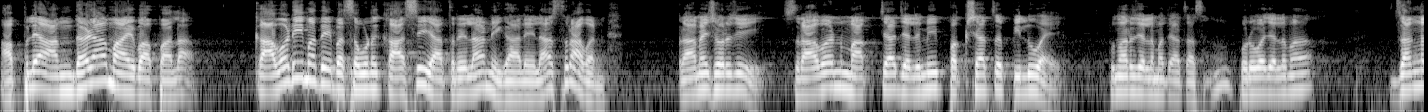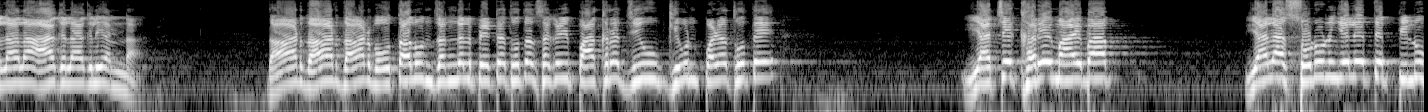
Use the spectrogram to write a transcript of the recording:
आपल्या आंधळ्या मायबापाला कावडीमध्ये बसवून काशी यात्रेला निघालेला श्रावण. रामेश्वरजी श्रावण मागच्या जन्मी पक्षाचं पिलू आहे. पुनर्जन्म त्याचा पूर्वजन्म जंगलाला आग लागली अण्णा. दाड दाड दाड भोवतालून जंगल पेटत होतं सगळी पाखरं जीव घेऊन पळत होते. याचे खरे मायबाप याला सोडून गेले ते पिलू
